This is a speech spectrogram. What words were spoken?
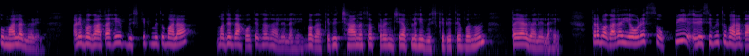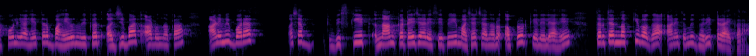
तुम्हाला मिळेल. आणि बघा आता हे बिस्किट मी तुम्हाला मध्ये दाखवते का झालेलं आहे. बघा किती छान असं क्रंची आपलं हे बिस्किट इथे बनवून तयार झालेलं आहे. तर बघा आता एवढे सोपी रेसिपी तुम्हाला दाखवली आहे तर बाहेरून विकत अजिबात आणू नका. आणि मी बऱ्याच अशा बिस्किट नानकटेच्या रेसिपी माझ्या चॅनलवर अपलोड केलेल्या आहे तर त्या नक्की बघा आणि तुम्ही घरी ट्राय करा.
